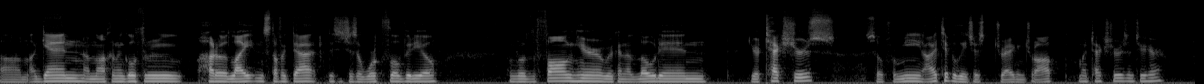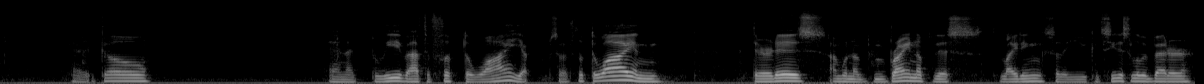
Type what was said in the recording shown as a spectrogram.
Um, again, I'm not gonna go through how to light and stuff like that. This is just a workflow video. We'll go to the Phong here. We're gonna load in your textures. So for me, I typically just drag and drop my textures into here. There you go. And I believe I have to flip the Y. Yep. So I flip the Y and there it is. I'm gonna brighten up this lighting so that you can see this a little bit better.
